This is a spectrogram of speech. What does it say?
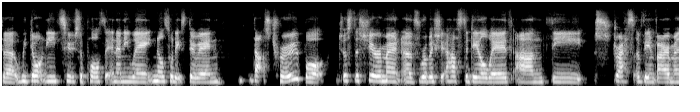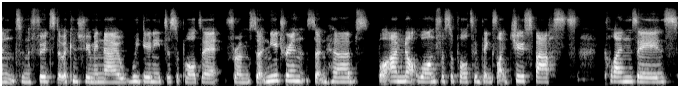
that we don't need to support it in any way, it knows what it's doing, that's true, but just the sheer amount of rubbish it has to deal with and the stress of the environment and the foods that we're consuming now, we do need to support it from certain nutrients, certain herbs. But I'm not one for supporting things like juice fasts, cleanses,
